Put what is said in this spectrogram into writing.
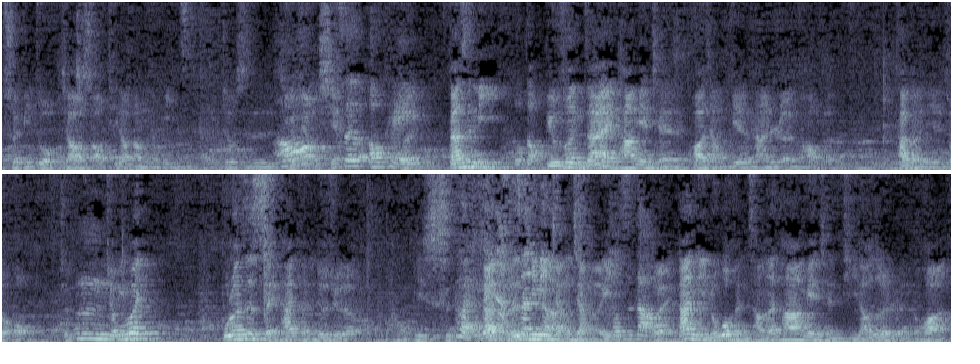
水瓶座比较少提到他们的名字，可能就是一个表现。这个 OK。对，但是你我懂。比如说你在他面前夸奖别的男人好了。他可能也说哦，就、嗯、就因为不论是谁，他可能就觉得关我屁事，对，他只是听你讲讲而已。我知道。对，但你如果很常在他面前提到这个人的话，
